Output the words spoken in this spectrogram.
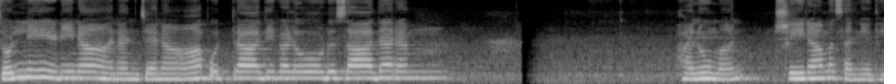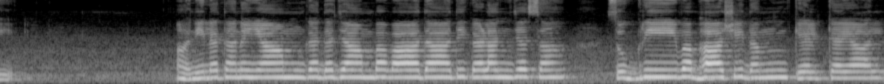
ചൊല്ലിയിടിനാൻ അഞ്ജനാപുത്രാദികളോടു സാദരം. ഹനുമാൻ ശ്രീരാമസന്നിധി. അനിലതനയാം ഗതജാംബവാദാദികളഞ്ജസ സുഗ്രീവഭാഷിതം കേൾക്കയാൽ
